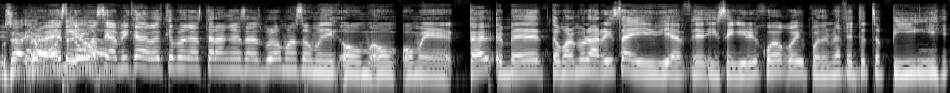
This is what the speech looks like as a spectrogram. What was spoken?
O sea, yo Como si a mí cada vez que me gastaran esas bromas o me, o, o- o me tal, en vez de tomarme la risa y, y, hacer- y seguir el juego y ponerme acento chapín y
